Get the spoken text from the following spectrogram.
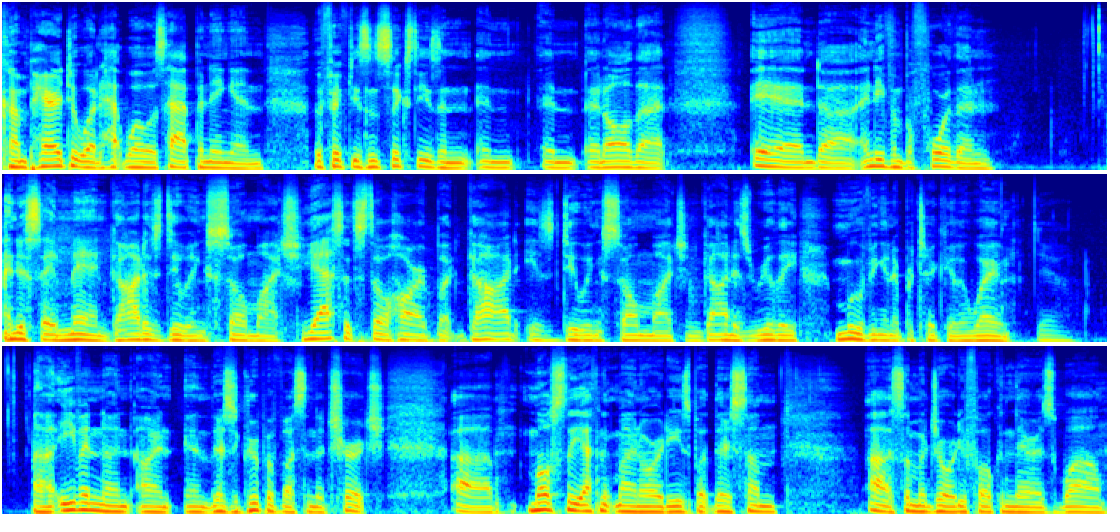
compared to what ha- what was happening in the 50s and 60s and and and, and all that and uh, and even before then and just say man God is doing so much yes it's still hard but God is doing so much and God is really moving in a particular way Yeah. uh, even on, on and there's a group of us in the church, uh, mostly ethnic minorities, but there's some uh, some majority folk in there as well.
